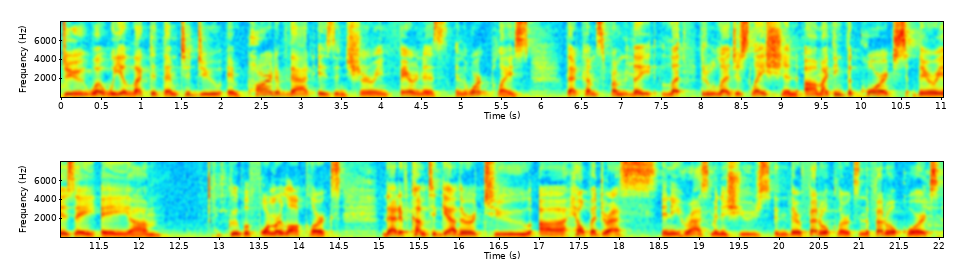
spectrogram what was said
do what we elected them to do. And part of that is ensuring fairness in the workplace. That comes from the le- through legislation. Um, I think the courts. There is a, a um, group of former law clerks that have come together to uh, help address any harassment issues in their federal clerks in the federal courts.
